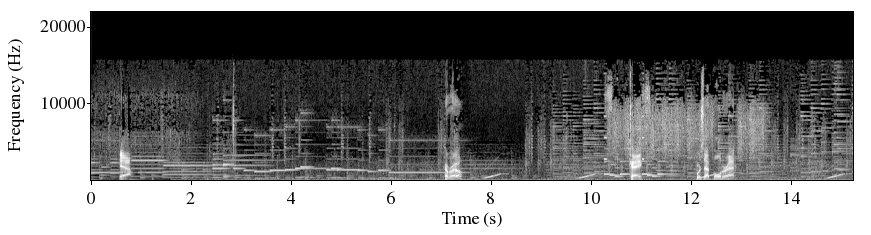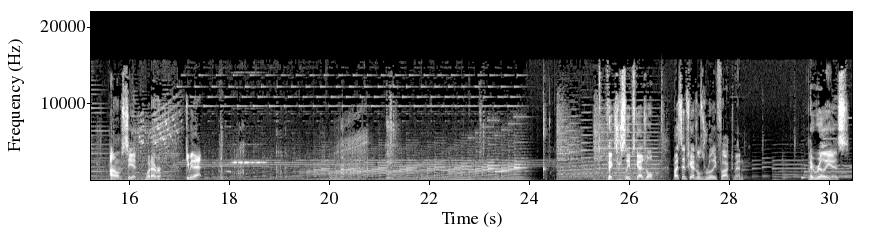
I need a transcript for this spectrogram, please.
Yeah. Hello? Okay. Where's that boulder at? I don't see it. Whatever. Give me that. Fix your sleep schedule. My sleep schedule is really fucked, man. It really is.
